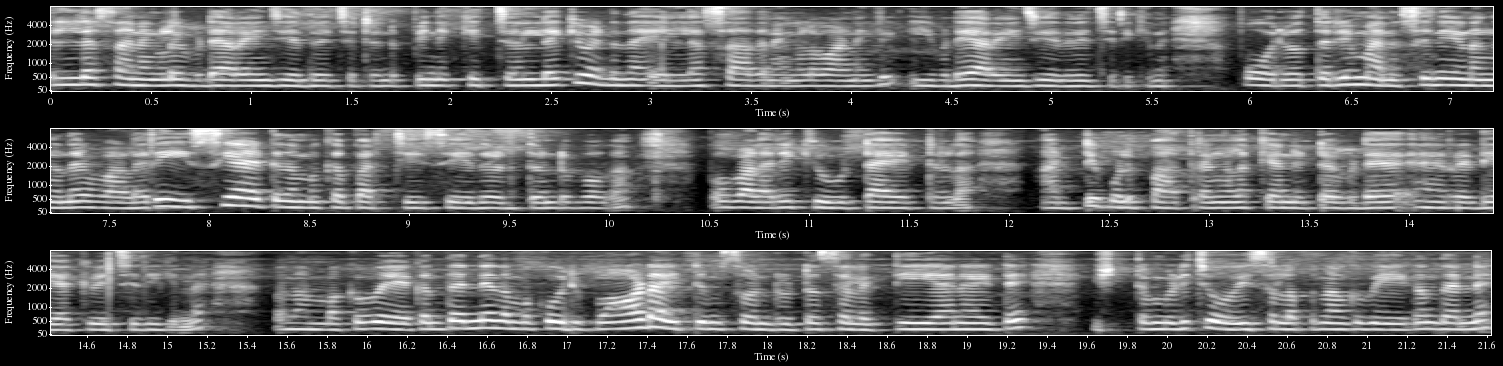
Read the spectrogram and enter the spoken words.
എല്ലാ സാധനങ്ങളും ഇവിടെ അറേഞ്ച് ചെയ്ത് വെച്ചിട്ടുണ്ട്. പിന്നെ കിച്ചണിലേക്ക് വേണ്ടുന്ന എല്ലാ സാധനങ്ങളുമാണെങ്കിൽ ഇവിടെ അറേഞ്ച് ചെയ്ത് വെച്ചിരിക്കുന്നത്. അപ്പോൾ ഓരോരുത്തരെയും മനസ്സിന് ഇണങ്ങുന്ന വളരെ ഈസി ആയിട്ട് നമുക്ക് പർച്ചേസ് ചെയ്ത് എടുത്തുകൊണ്ട് പോകാം. അപ്പോൾ വളരെ ക്യൂട്ടായിട്ടുള്ള അടിപൊളി പാത്രങ്ങളൊക്കെയാണ് കേട്ടോ ഇവിടെ റെഡിയാക്കി വെച്ചിരിക്കുന്നത്. അപ്പോൾ നമുക്ക് വേഗം തന്നെ നമുക്ക് ഒരുപാട് ഐറ്റംസ് ഉണ്ട് കേട്ടോ സെലക്ട് ചെയ്യാനായിട്ട് ഇഷ്ടംപടി ചോയ്സ് ഉള്ളപ്പോൾ നമുക്ക് വേഗം തന്നെ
